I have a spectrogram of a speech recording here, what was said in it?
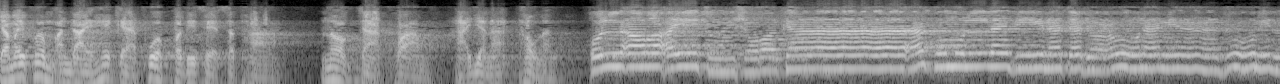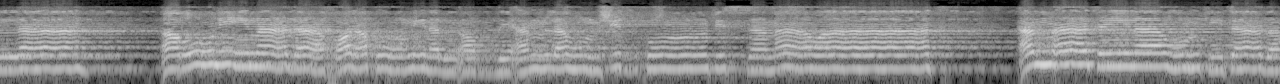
จะไม่เพิ่มอันใดให้แก่พวกปฏิเสธศรัทธา นอกจากความหายนะเท่านั้น قل أرأيتم شركاءكم الذين تدعون من دون الله أروني ماذا خلقوا من الأرض أم لهم شرك في السماوات أم آتيناهم كتابا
